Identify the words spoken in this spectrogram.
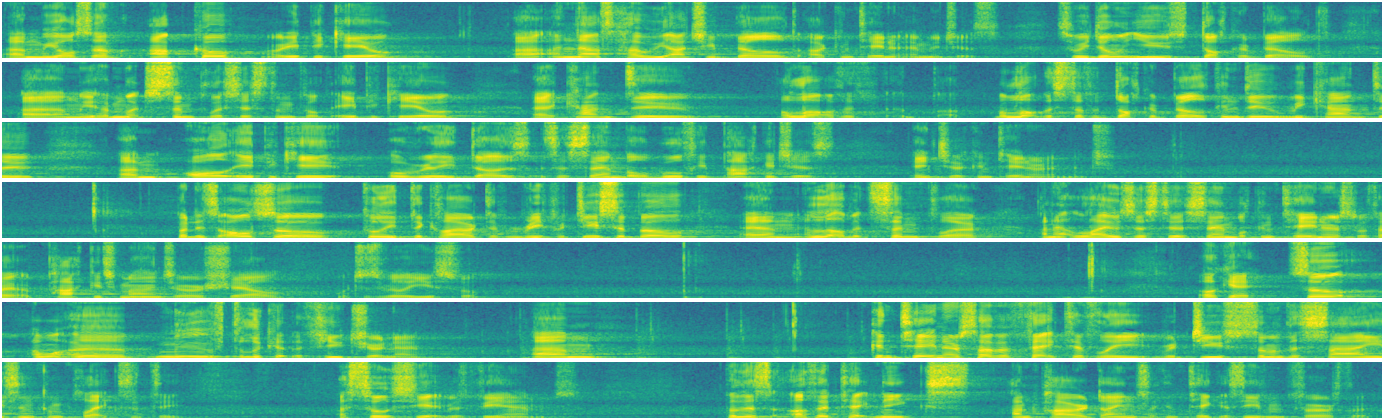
Um, we also have APCO, or APKO, uh, and that's how we actually build our container images. So we don't use Docker build. Um, we have a much simpler system called APKO. Uh, it can't do a lot of the, a lot of the stuff that Docker build can do, we can't do. Um, all APKO really does is assemble Wolfi packages into a container image. But it's also fully declarative and reproducible, um, a little bit simpler, and it allows us to assemble containers without a package manager or shell, which is really useful. Okay, so I want to move to look at the future now. Um, containers have effectively reduced some of the size and complexity associated with VMs. But there's other techniques and paradigms that can take this even further.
